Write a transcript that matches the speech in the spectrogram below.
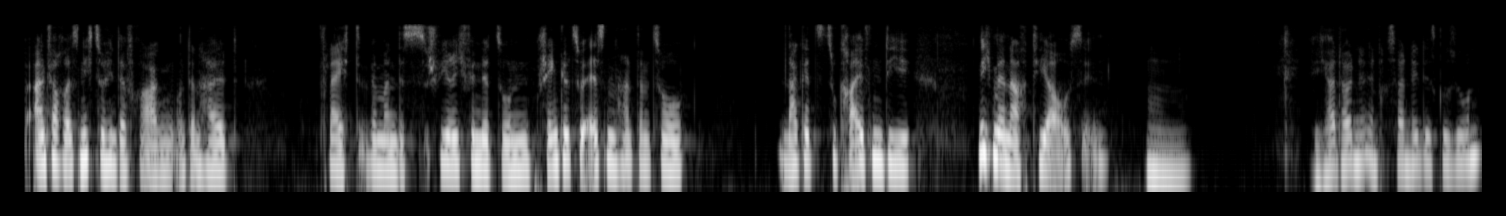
einfacher, es nicht zu hinterfragen und dann halt vielleicht, wenn man das schwierig findet, so einen Schenkel zu essen, halt dann so Nuggets zu greifen, die nicht mehr nach Tier aussehen. Ich hatte heute eine interessante Diskussion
